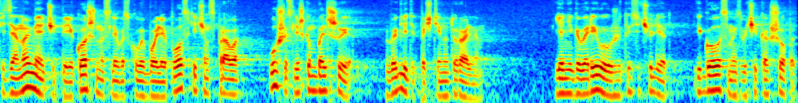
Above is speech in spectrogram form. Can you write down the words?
Физиономия чуть перекошена, слева скулы более плоские, чем справа, уши слишком большие, выглядит почти натуральным. Я не говорила уже тысячу лет, и голос мой звучит как шепот.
